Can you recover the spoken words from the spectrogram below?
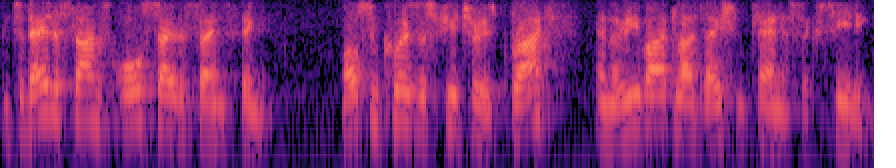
And today, the signs all say the same thing. Molson Coors' future is bright, and the revitalization plan is succeeding.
